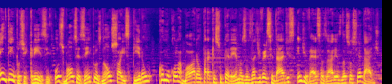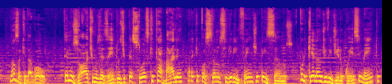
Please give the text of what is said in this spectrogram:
Em tempos de crise, os bons exemplos não só inspiram, como colaboram para que superemos as adversidades em diversas áreas da sociedade. Nós aqui da Gol temos ótimos exemplos de pessoas que trabalham para que possamos seguir em frente e pensamos, por que não dividir o conhecimento,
